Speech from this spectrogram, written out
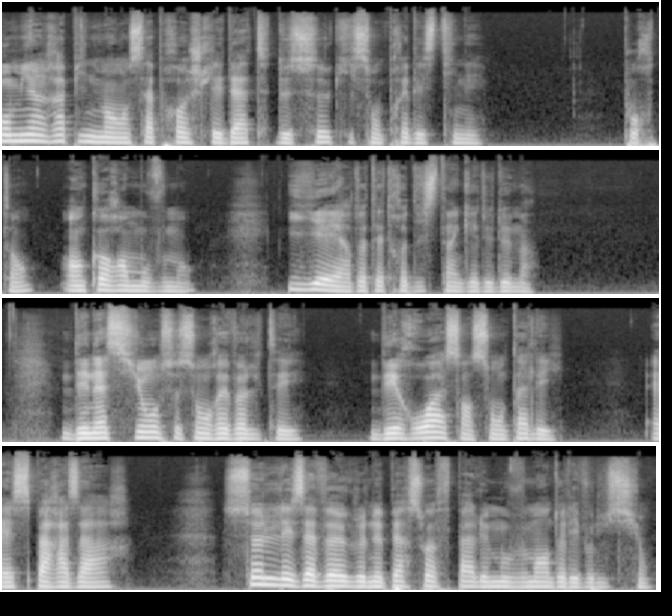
Combien rapidement s'approchent les dates de ceux qui sont prédestinés? Pourtant, encore en mouvement, hier doit être distingué de demain. Des nations se sont révoltées, des rois s'en sont allés. Est-ce par hasard? Seuls les aveugles ne perçoivent pas le mouvement de l'évolution.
